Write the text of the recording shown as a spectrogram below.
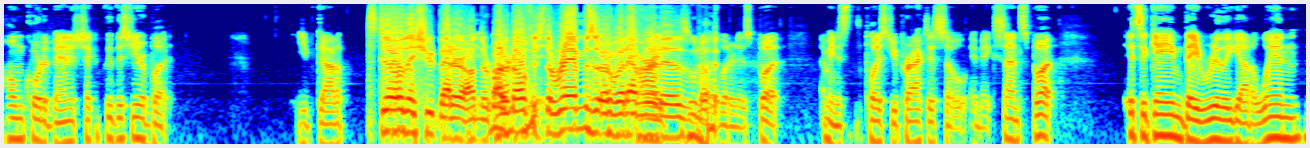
home court advantage technically this year, but you've got to. Still, they shoot better on the. I don't know if it's the rims or whatever it is. Who knows what it is? But I mean, it's the place you practice, so it makes sense. But it's a game they really got to win.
